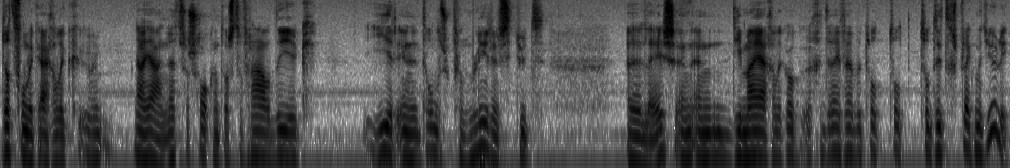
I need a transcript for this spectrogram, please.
dat vond ik eigenlijk eh, nou ja, net zo schokkend als de verhalen die ik hier in het onderzoek van het Mulier Instituut eh, lees. En, en die mij eigenlijk ook gedreven hebben tot, tot, tot dit gesprek met jullie.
